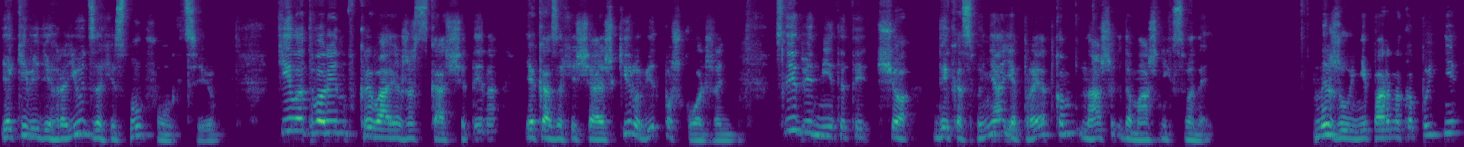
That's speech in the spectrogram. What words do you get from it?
які відіграють захисну функцію. Тіло тварин вкриває жорстка щетина, яка захищає шкіру від пошкоджень. Слід відмітити, що дика свиня є предком наших домашніх свиней. Нежуйні парнокопитні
